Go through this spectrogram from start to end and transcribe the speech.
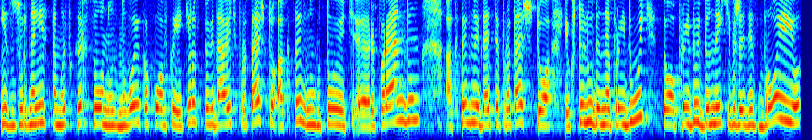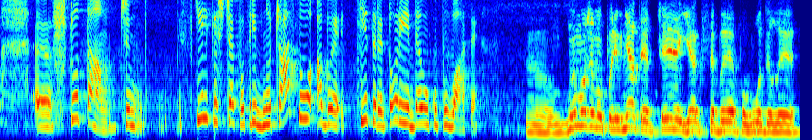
із журналістами з Херсону, з Нової Каховки, які розповідають про те, що активно готують е, референдум. Активно йдеться про те, що якщо люди не прийдуть, то прийдуть до них і вже зі зброєю. Е, Що там? Чи скільки ще потрібно часу, аби ті території деокупувати? Е, Ми можемо порівняти те, як себе поводили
